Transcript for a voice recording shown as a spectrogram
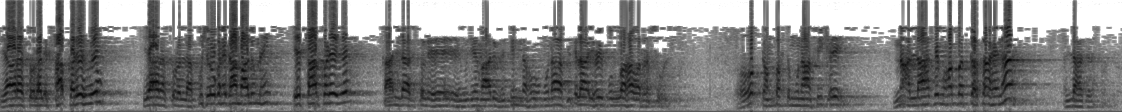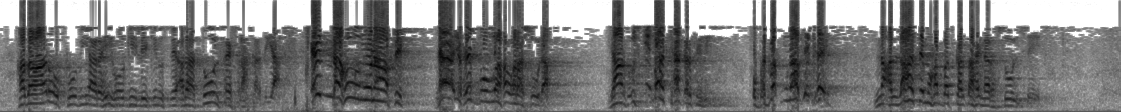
یا رسول اللہ صاحب کھڑے ہوئے۔ یا رسول اللہ، کچھ لوگوں نے کہا معلوم نہیں۔ ایک صاحب کھڑے ہوئے۔ کہا، اللہ رسول مجھے معلوم ہے کن نہ ہو منافق اللہ اور رسول او، کم وقت منافق ہے۔ نہ اللہ سے محبت کرتا ہے نا اللہ کے رسول۔ ہزاروں خوبیاں رہی ہوگی، لیکن اس نے اللہ طول فیصلہ کر دیا۔ منافق اللہ و رسولہ۔ یار، اس کی بات کیا کرتے ہیں؟ وہ بدبک منافق ہے۔ نہ اللہ سے محبت کرتا ہے، نہ رسول سے۔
